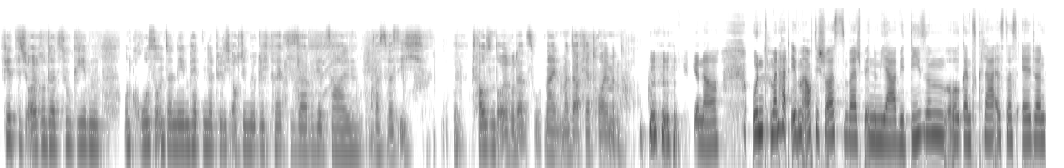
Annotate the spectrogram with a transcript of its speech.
40 Euro dazugeben und große Unternehmen hätten natürlich auch die Möglichkeit zu sagen, wir zahlen, was weiß ich, 1000 Euro dazu. Nein, man darf ja träumen. genau. Und man hat eben auch die Chance, zum Beispiel in einem Jahr wie diesem, wo ganz klar ist, dass Eltern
